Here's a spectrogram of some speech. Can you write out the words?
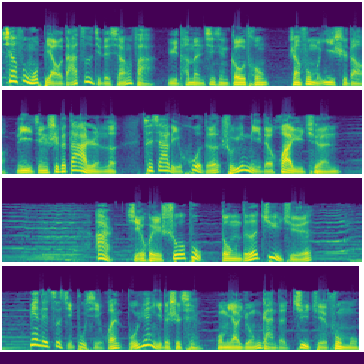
向父母表达自己的想法，与他们进行沟通，让父母意识到你已经是个大人了，在家里获得属于你的话语权。二，学会说不，懂得拒绝。面对自己不喜欢、不愿意的事情，我们要勇敢的拒绝父母。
